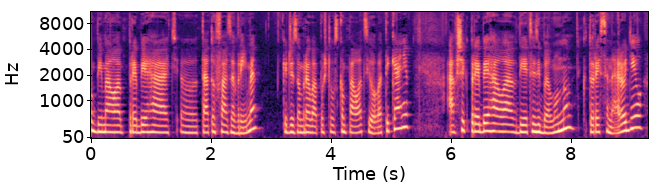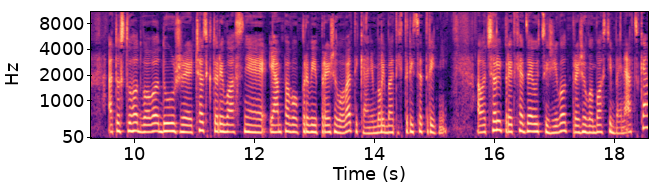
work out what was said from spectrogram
by mala prebiehať e, táto fáza v Ríme, keďže zomrel v Apoštolskom paláci vo Vatikáne avšak prebiehala v diecezi Belluno, ktoré sa narodil a to z toho dôvodu, že čas, ktorý vlastne Jan Pavel I prežil vo Vatikáne, bol iba tých 33 dní. Ale celý predchádzajúci život prežil v oblasti Benátska,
